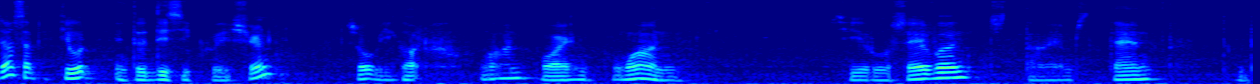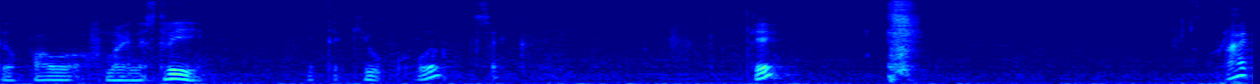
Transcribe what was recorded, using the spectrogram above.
just substitute into this equation. So we got 1.107 times 10 to the power of minus 3 meter cube over second. Okay right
